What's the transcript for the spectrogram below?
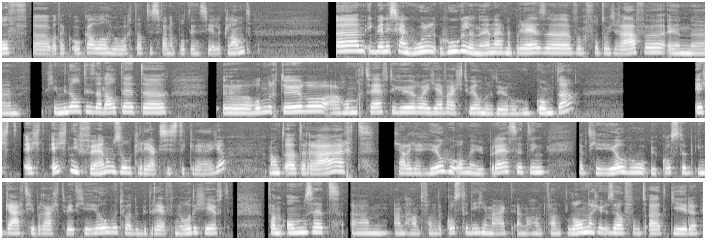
Of, uh, wat ik ook al wel gehoord had, is van een potentiële klant. Um, ik ben eens gaan googelen hè, naar de prijzen voor fotografen. En uh, gemiddeld is dat altijd... Uh, eh, 100 euro à 150 euro en jij vraagt 200 euro. Hoe komt dat? Echt, echt, echt niet fijn om zulke reacties te krijgen. Want uiteraard ga je heel goed om met je prijszetting. Heb je heel goed je kosten in kaart gebracht. Weet je heel goed wat je bedrijf nodig heeft. Van omzet um, aan de hand van de kosten die je maakt. En aan de hand van het loon dat je jezelf wilt uitkeren.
